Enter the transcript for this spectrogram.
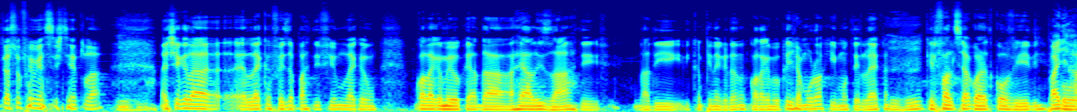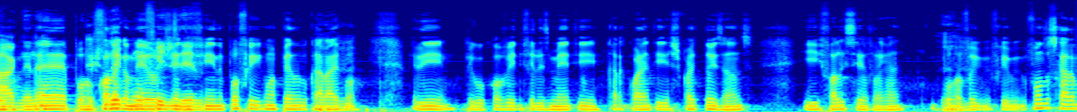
Petra foi minha assistente lá. Aí cheguei lá, eh, Leca fez a parte de filme, Leca, um colega meu que é da Realizar, de, lá de, de Campina Grande, um colega meu que já morou aqui em Monte Leca, Uhum. que ele faleceu agora de Covid. Pai de Pô, Ragnar, né? É, Eu um colega meu, gente dele. fina. Pô, com uma pena do caralho, Uhum. pô. Ele pegou Covid, infelizmente, cara, 40, acho que 42 anos, e faleceu, tá ligado? Porra, Uhum. foi, foi, foi um dos caras,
